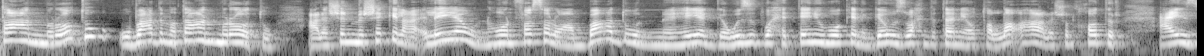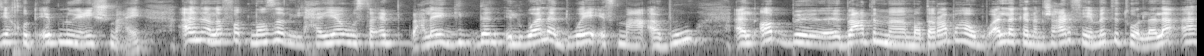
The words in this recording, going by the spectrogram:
طعن مراته وبعد ما طعن مراته علشان مشاكل عائلية وإن هو انفصلوا عن بعض وإن هي اتجوزت واحد تاني وهو كان اتجوز واحدة تانية وطلقها علشان خاطر عايز ياخد ابنه يعيش معاه. أنا لفت نظري الحقيقة وصعب عليا جدا الولد واقف مع أبوه الأب بعد ما ما ضربها وقال لك أنا مش عارف هي ماتت ولا لأ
